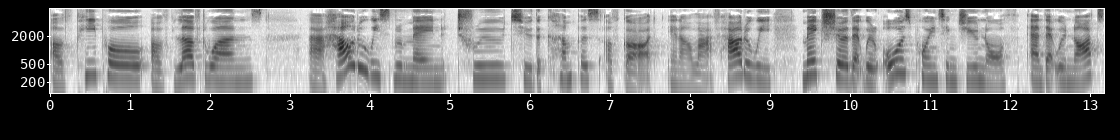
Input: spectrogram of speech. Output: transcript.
of people, of loved ones. Uh, how do we remain true to the compass of God in our life? How do we make sure that we're always pointing due north and that we're not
